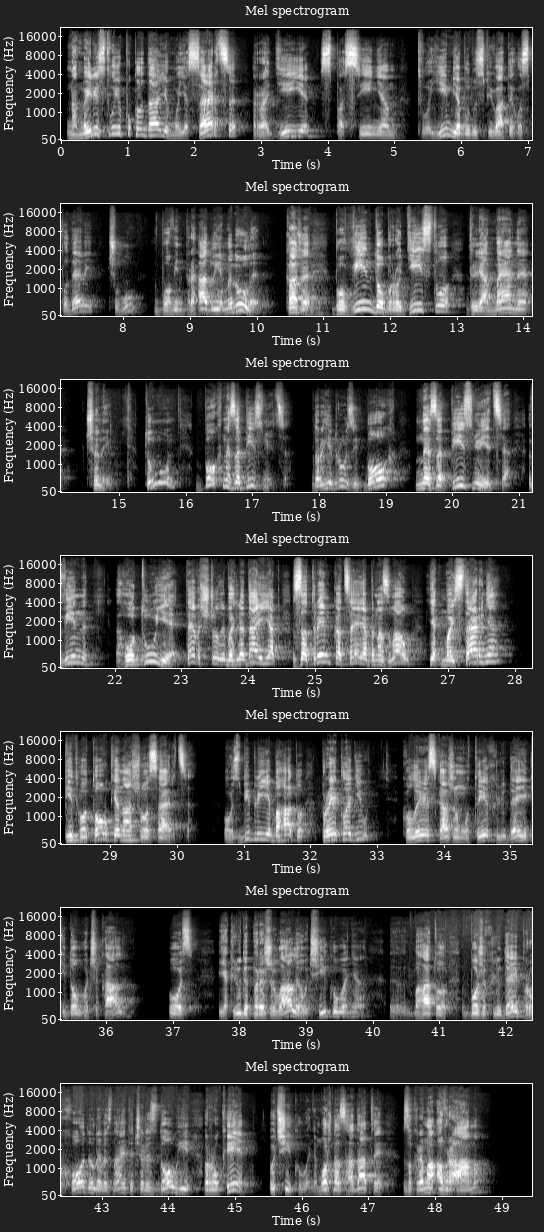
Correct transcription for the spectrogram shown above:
на милість Твою покладаю, моє серце радіє спасінням Твоїм. Я буду співати Господеві. Чому? Бо він пригадує минуле. Каже, бо він добродійство для мене вчинив. Тому Бог не запізнюється. Дорогі друзі, Бог не запізнюється. Він готує те, що виглядає як затримка, це я б назвав як майстерня підготовки нашого серця. Ось в Біблії є багато прикладів, коли, скажімо, тих людей, які довго чекали. Ось, як люди переживали очікування. Е, Багато Божих людей проходили, ви знаєте, через довгі роки очікування. Можна згадати, зокрема, Авраама.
